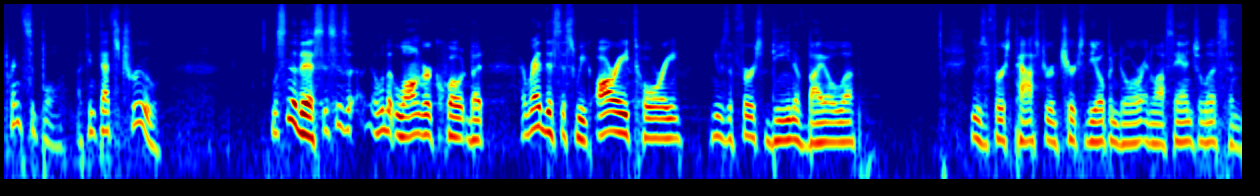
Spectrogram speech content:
principle. I think that's true. Listen to this. This is a little bit longer quote, but I read this this week. R.A. Torrey, he was the first dean of Biola. He was the first pastor of Church of the Open Door in Los Angeles, and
